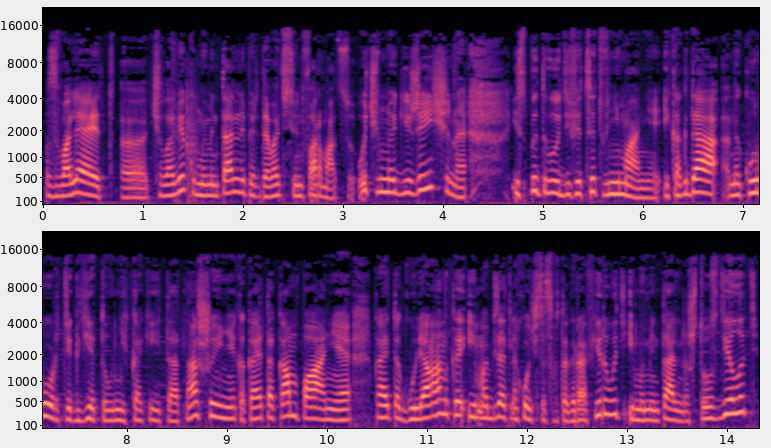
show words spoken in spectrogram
позволяет э, человеку моментально передавать всю информацию. Очень многие женщины испытывают дефицит внимания. И когда на курорте где-то у них какие-то отношения, какая-то компания, какая-то гулянка, им обязательно хочется сфотографировать и моментально что сделать?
